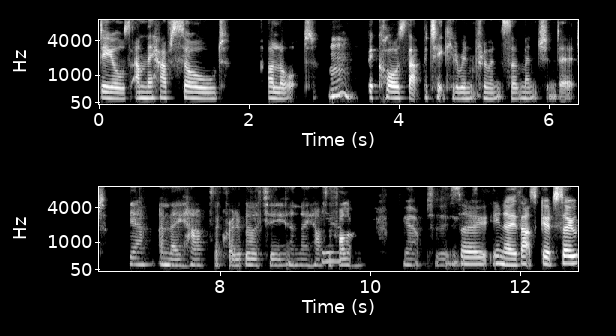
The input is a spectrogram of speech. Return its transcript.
deals and they have sold a lot mm. because that particular influencer mentioned it. Yeah, and they have the credibility and they have yeah. the following. Yeah, absolutely. So you know that's good. So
